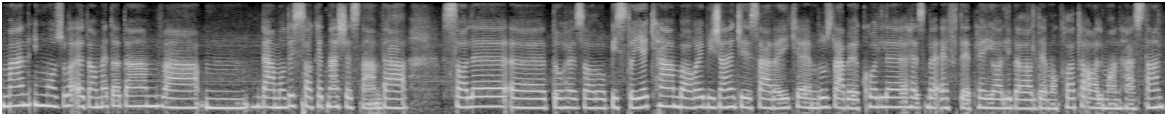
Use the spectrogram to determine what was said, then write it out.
من این موضوع رو ادامه دادم و در موردش ساکت نشستم در سال 2021 هم با آقای بیژن جیسرایی که امروز دبیر کل حزب FDP یا لیبرال دموکرات آلمان هستند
